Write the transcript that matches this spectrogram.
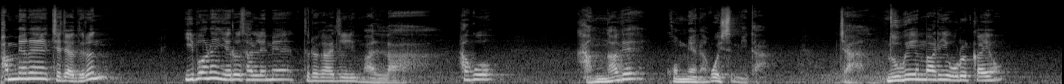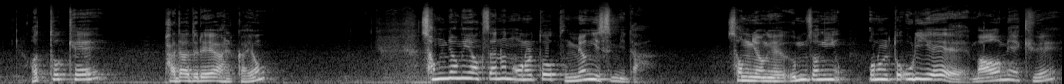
반면에 제자들은 이번에 예루살렘에 들어가지 말라 하고 강하게 권면하고 있습니다. 자, 누구의 말이 옳을까요? 어떻게 받아들여야 할까요? 성령의 역사는 오늘도 분명히 있습니다. 성령의 음성이 오늘도 우리의 마음의 귀에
